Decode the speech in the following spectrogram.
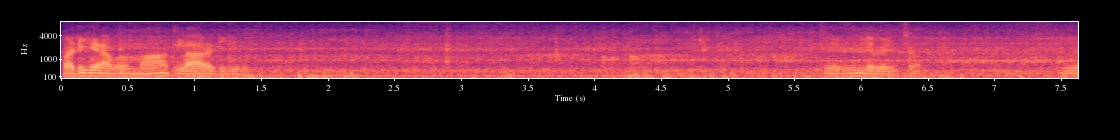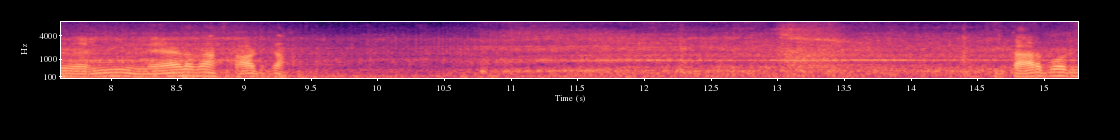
படிக்கிறேன் அப்புறமா கிளார் அடிக்குது. தெரியல வெளிச்சம். இது வெள்ள தான் காட்டு தான் காரை போடு.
